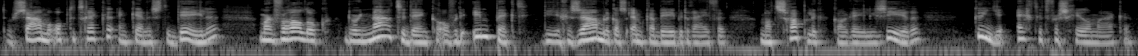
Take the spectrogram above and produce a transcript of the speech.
Door samen op te trekken en kennis te delen, maar vooral ook door na te denken over de impact die je gezamenlijk als MKB-bedrijven maatschappelijk kan realiseren, kun je echt het verschil maken.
